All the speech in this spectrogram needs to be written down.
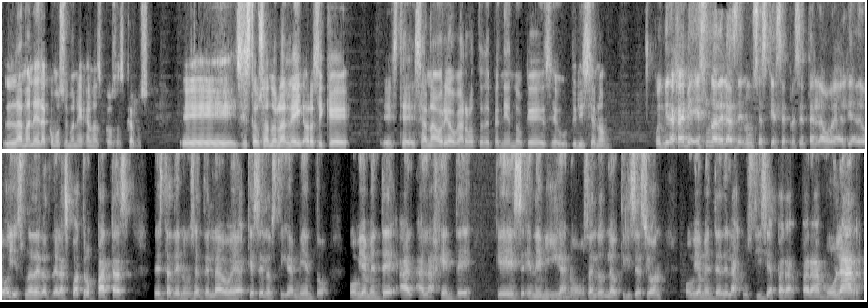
la manera como se manejan las cosas, Carlos. Eh, se está usando la ley, ahora sí que este, zanahoria o garrote, dependiendo que se utilice, ¿no? Pues mira, Jaime, es una de las denuncias que se presenta en la OEA el día de hoy, es una de las, de las cuatro patas de esta denuncia ante la OEA, que es el hostigamiento, obviamente, a, la gente que es enemiga, ¿no? O sea, la utilización, obviamente, de la justicia para, para molar,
